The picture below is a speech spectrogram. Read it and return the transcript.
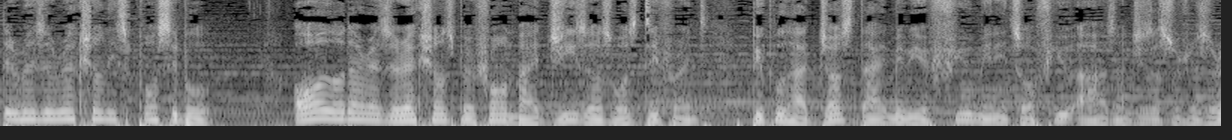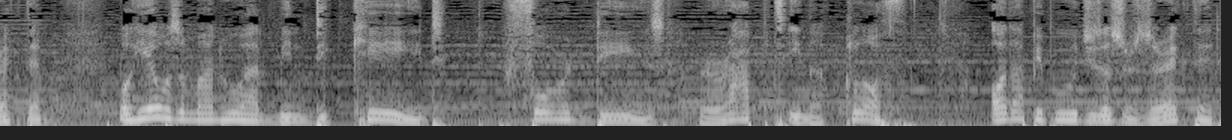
The resurrection is possible. All other resurrections performed by Jesus was different. People had just died maybe a few minutes or a few hours and Jesus would resurrect them. But here was a man who had been decayed four days, wrapped in a cloth, Other people who Jesus resurrected,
